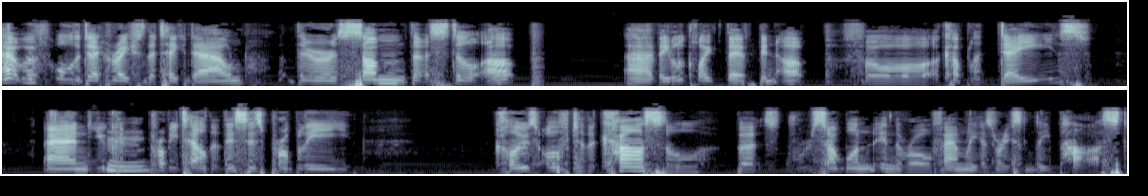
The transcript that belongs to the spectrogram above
out of all the decorations that are taken down, there are some that are still up. Uh, they look like they've been up for a couple of days, and you could Hmm. probably tell that this is probably close off to the castle, but someone in the royal family has recently passed.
